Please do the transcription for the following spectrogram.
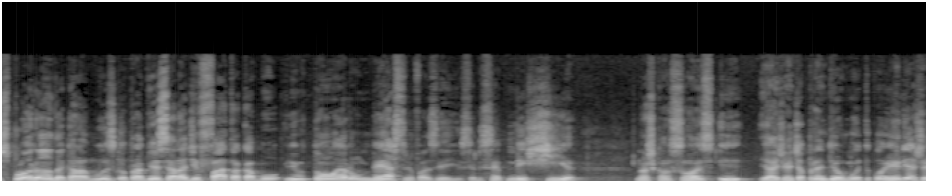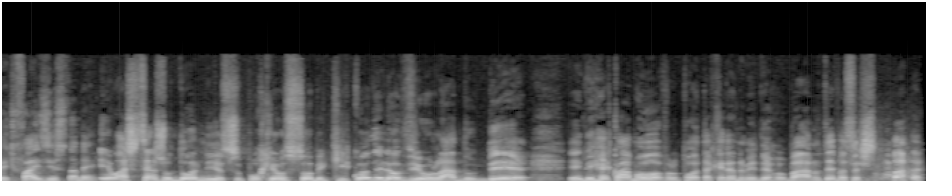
explorando aquela música para ver se ela de fato acabou. E o Tom era um mestre em fazer isso. Ele sempre mexia nas canções e, e, a gente aprendeu muito com ele e a gente faz isso também. Eu acho que você ajudou nisso, porque eu soube que quando ele ouviu o lado B, ele reclamou, falou, pô, tá querendo me derrubar? Não teve essa história?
